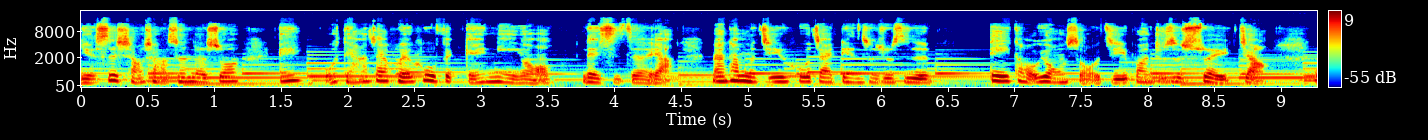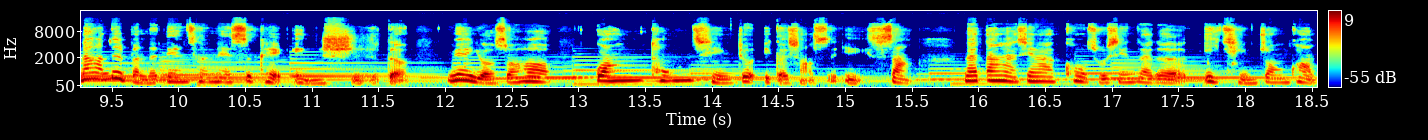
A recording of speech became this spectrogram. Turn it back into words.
也是小小声的说：“哎，我等下再回复给你哦。”类似这样。那他们几乎在电车就是。低头用手机，不然就是睡觉。那日本的电车内是可以饮食的，因为有时候光通勤就一个小时以上。那当然，现在扣除现在的疫情状况，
